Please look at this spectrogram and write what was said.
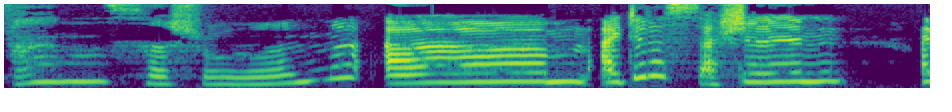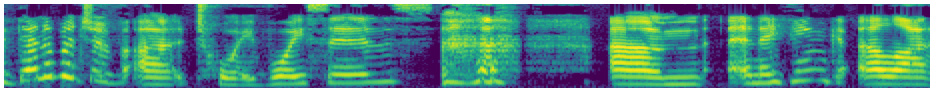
fun session. Um, I did a session. I've done a bunch of uh, toy voices. Um, and I think a lot,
